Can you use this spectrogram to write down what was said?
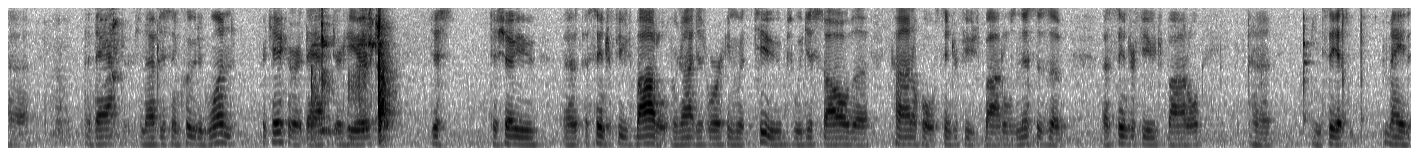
uh, adapters. And I've just included one particular adapter here just to show you a, a centrifuge bottle. We're not just working with tubes. We just saw the conical centrifuge bottles. And this is a, a centrifuge bottle. Uh, you can see it's made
